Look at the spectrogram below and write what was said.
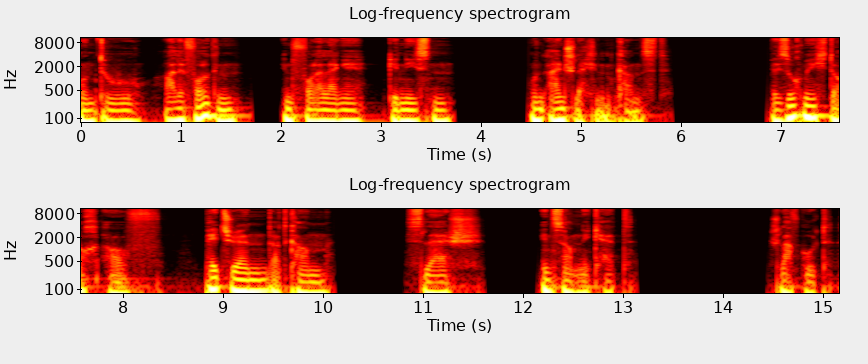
und du alle Folgen in voller Länge genießen und einschlächeln kannst. Besuch mich doch auf patreon.com slash insomnicat. Schlaf gut.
